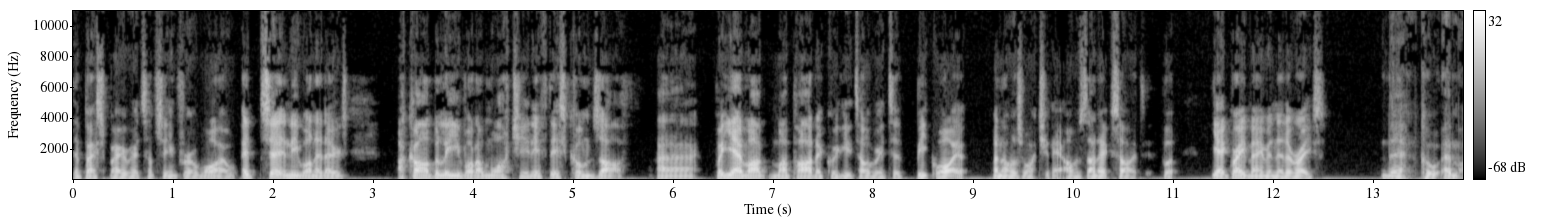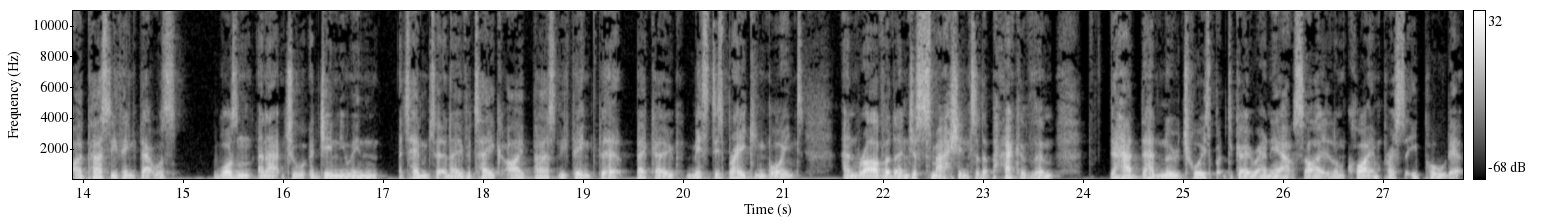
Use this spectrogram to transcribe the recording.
the best moments I've seen for a while. It's certainly one of those. I can't believe what I'm watching if this comes off. Uh, but yeah, my, my partner quickly told me to be quiet when I was watching it. I was that excited. But yeah, great moment of the race. There, cool. Um, I personally think that was wasn't an actual, a genuine attempt at an overtake. I personally think that Pecco missed his braking point, and rather than just smash into the back of them, had had no choice but to go around the outside. And I'm quite impressed that he pulled it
